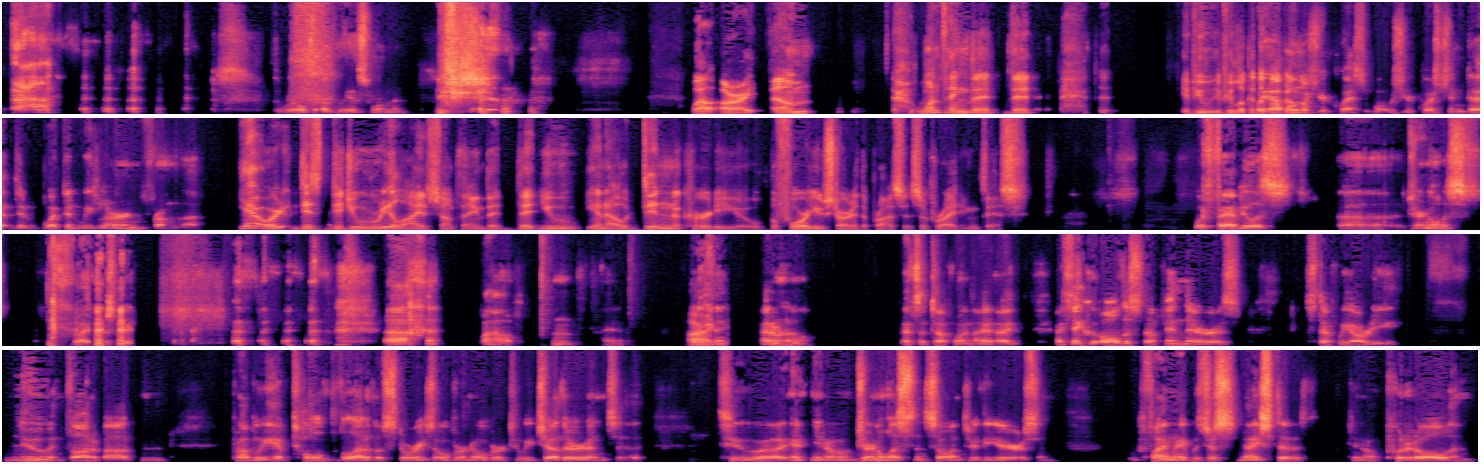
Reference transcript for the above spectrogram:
the world's ugliest woman. well, all right. Um, one thing that that if you if you look at the Wait, book, what was your question? What was your question? Did, did what did we learn from the? Yeah, or did did you realize something that that you you know didn't occur to you before you started the process of writing this? What fabulous uh, journalists, writers. uh, wow. Hmm. All right. Think? I don't know. That's a tough one. I, I I think all the stuff in there is stuff we already knew and thought about and probably have told a lot of those stories over and over to each other and to to uh, you know journalists and so on through the years and finally it was just nice to you know put it all in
